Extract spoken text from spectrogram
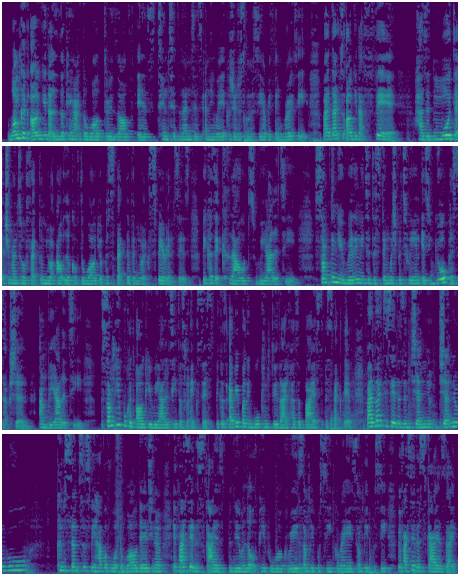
one could argue that looking at the world through love is tinted lenses anyway, because you're just going to see everything rosy. But I'd like to argue that fear has a more detrimental effect on your outlook of the world, your perspective, and your experiences because it clouds reality. Something you really need to distinguish between is your perception and reality. Some people could argue reality doesn't exist because everybody walking through life has a biased perspective. But I'd like to say there's a genu- general consensus we have of what the world is. You know, if I say the sky is blue, a lot of people will agree. Some people see grey, some people see. But if I say the sky is like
